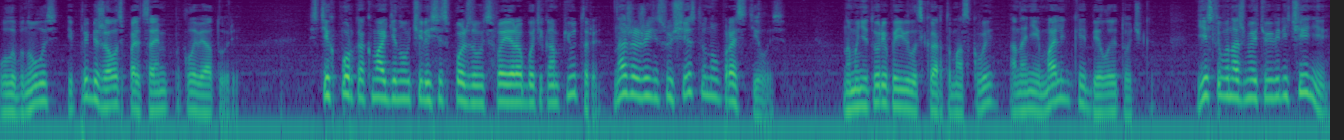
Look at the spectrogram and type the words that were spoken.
улыбнулась и пробежалась пальцами по клавиатуре. С тех пор, как маги научились использовать в своей работе компьютеры, наша жизнь существенно упростилась. На мониторе появилась карта Москвы, а на ней маленькая белая точка. Если вы нажмете увеличение,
